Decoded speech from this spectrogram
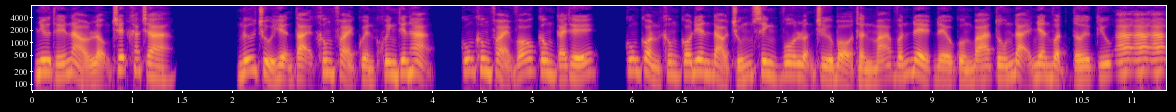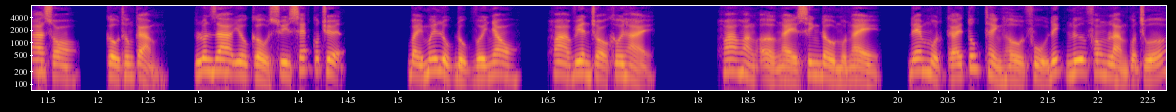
như thế nào lộng chết khác cha. Nữ chủ hiện tại không phải quyền khuynh thiên hạ, cũng không phải võ công cái thế, cũng còn không có điên đảo chúng sinh vô luận trừ bỏ thần mã vấn đề đều cùng bá tún đại nhân vật tới cứu a a a a so, cầu thông cảm, luôn ra yêu cầu suy xét cốt truyện. 70 lục đục với nhau, hoa viên trò khơi hải. Hoa hoàng ở ngày sinh đầu một ngày, đem một cái túc thành hầu phủ đích nữ phong làm con chúa,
